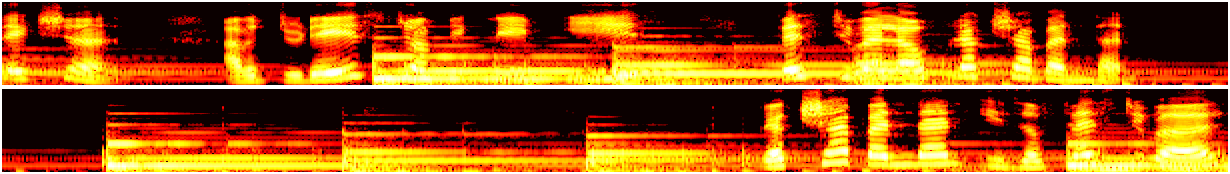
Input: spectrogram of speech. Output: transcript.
section. Our today's topic name is Festival of Raksha Bandhan. Raksha Bandhan is a festival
